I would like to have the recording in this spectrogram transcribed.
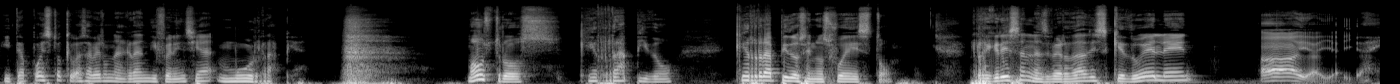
y te apuesto que vas a ver una gran diferencia muy rápida. Monstruos, qué rápido, qué rápido se nos fue esto. Regresan las verdades que duelen. Ay, ay, ay, ay.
